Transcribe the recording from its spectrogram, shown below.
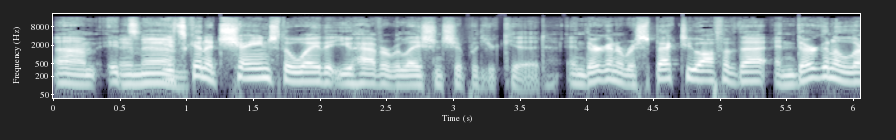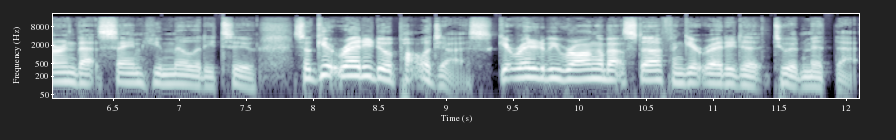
um, it's Amen. it's going to change the way that you have a relationship with your kid, and they're going to respect you off of that, and they're going to learn that same humility too. So get ready to apologize, get ready to be wrong about stuff, and get ready to to admit that.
